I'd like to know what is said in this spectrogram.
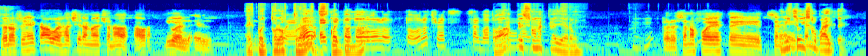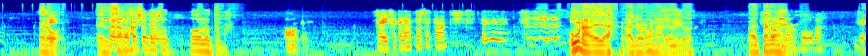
Pero al fin y al cabo, el Hachira no ha hecho nada hasta ahora. Digo, el... el... Él cortó los bueno, threads. él cortó todos los, todos los threads, salvó a todo Todas el las mundo ahí. personas cayeron. Pero ese no fue este... Zenitsu Zen- hizo parte. Pero Sí. el Pero no cortó todo. hizo todos los demás. Ah, ok. Y ahí fue que las esposas estaban. Una de ellas, la llorona, yo digo. La del pelo negro. Más boba. Sí,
